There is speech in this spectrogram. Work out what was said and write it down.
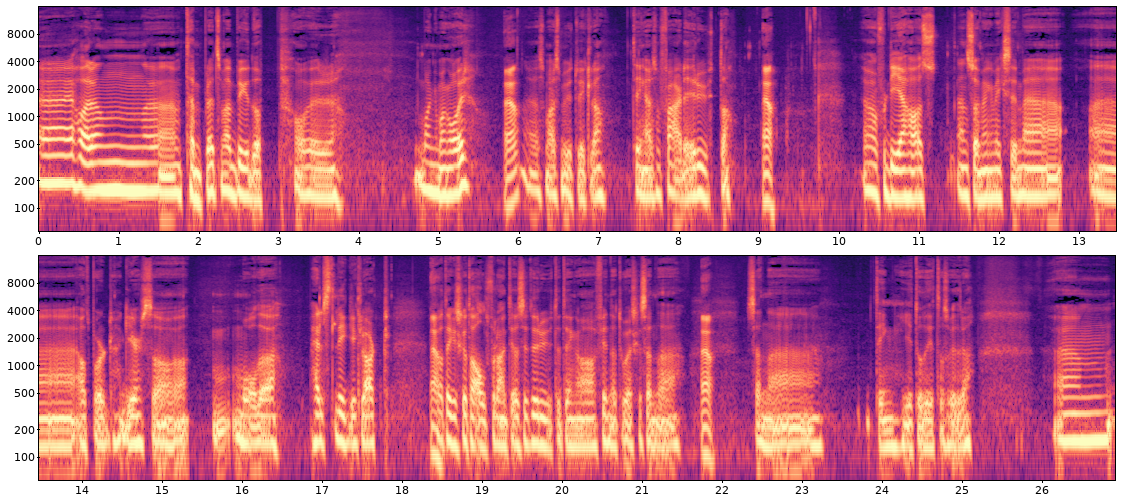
Eh, Jeg har en uh, template som er bygd opp over mange, mange år. Ja. eh, Som er som utvikla. Ting er liksom ferdig ruta. Ja. Og fordi jeg har en summing-mikser med eh, outboard gear, så må det helst ligge klart. For Ja. at det ikke skal ta altfor lang tid å sitte og rute ting og finne ut hvor jeg skal sende, Ja. sende ting hit og dit osv. Um,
